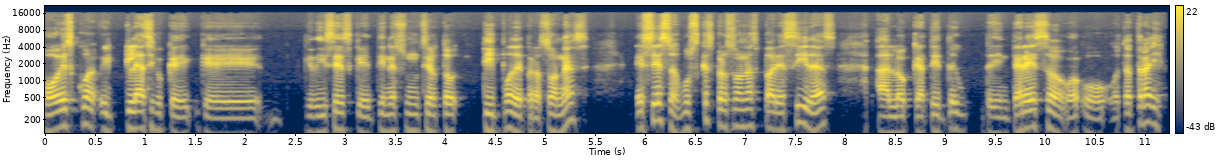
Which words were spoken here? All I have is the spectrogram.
O es clásico que, que, que dices que tienes un cierto tipo de personas es eso, buscas personas parecidas a lo que a ti te, interesa o, te atrae.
